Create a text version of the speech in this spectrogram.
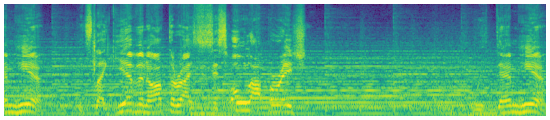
Them here, it's like Yevon authorizes this whole operation. With them here,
